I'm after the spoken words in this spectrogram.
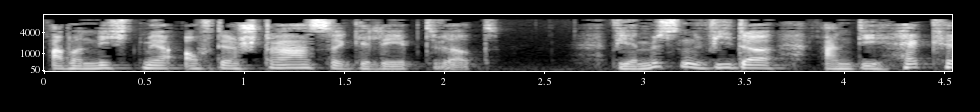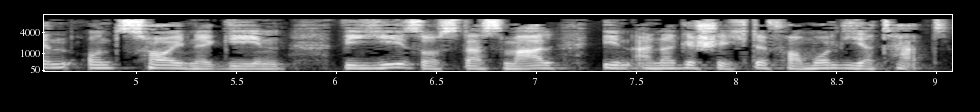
aber nicht mehr auf der Straße gelebt wird. Wir müssen wieder an die Hecken und Zäune gehen, wie Jesus das mal in einer Geschichte formuliert hat.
